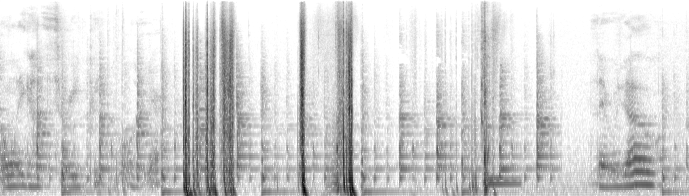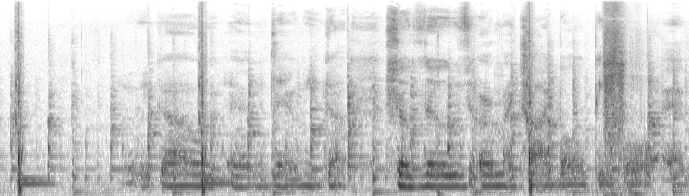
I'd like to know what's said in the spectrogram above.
Only got three people here. There we go. There we go. And there we go. So those are my tribal people, and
